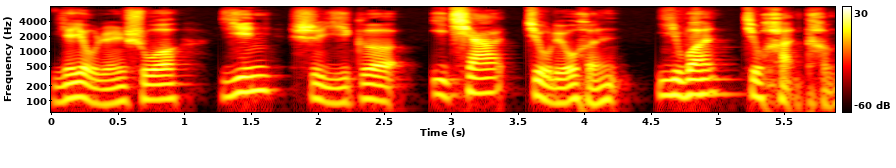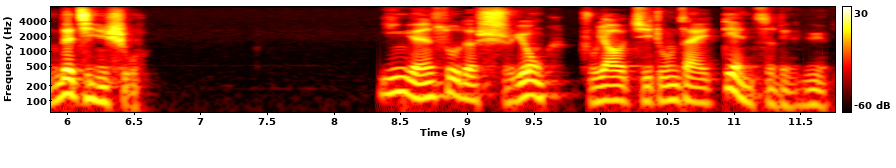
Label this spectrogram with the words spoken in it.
也有人说，音是一个一掐就留痕、一弯就喊疼的金属。铟元素的使用主要集中在电子领域。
